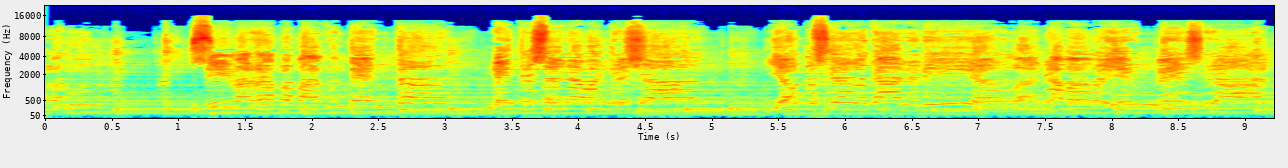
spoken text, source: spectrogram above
begut. S'hi va repapar contenta mentre s'anava engreixant i el pescador cada dia l'anava veient més gran.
